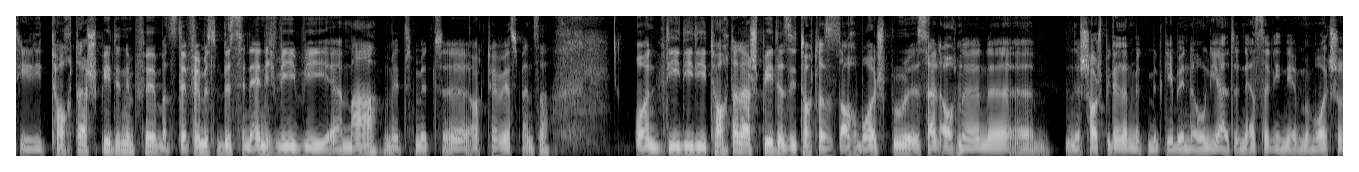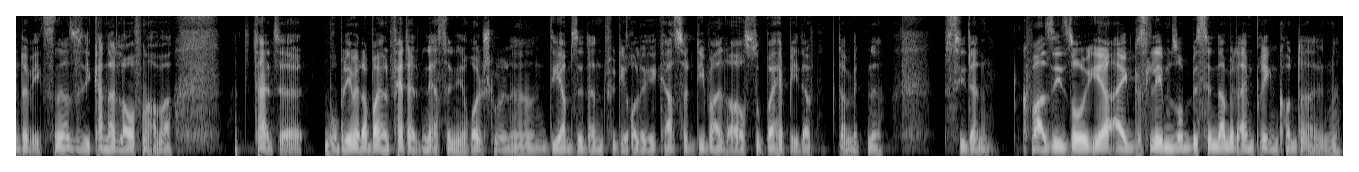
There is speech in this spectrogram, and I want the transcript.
die, die Tochter spielt in dem Film. Also der Film ist ein bisschen ähnlich wie, wie äh, Ma mit, mit äh, Octavia Spencer. Und die, die die Tochter da spielt, also die Tochter ist auch im Rollstuhl, ist halt auch eine, eine, eine Schauspielerin mit, mit Gehbehinderung, die halt in erster Linie im Rollstuhl unterwegs ist. Ne? Also sie kann halt laufen, aber hat halt äh, Probleme dabei und fährt halt in erster Linie Rollstuhl. Ne? Und die haben sie dann für die Rolle gecastet. Die war halt auch super happy da, damit, ne? Dass sie dann quasi so ihr eigenes Leben so ein bisschen damit einbringen konnte halt, ne?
